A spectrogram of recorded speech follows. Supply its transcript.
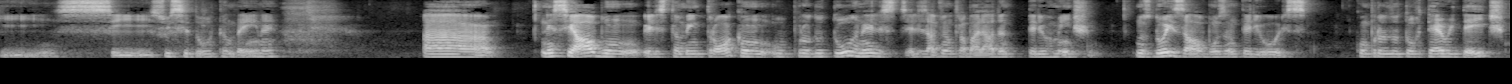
que se suicidou também, né? Ah, nesse álbum eles também trocam o produtor, né? Eles, eles haviam trabalhado anteriormente nos dois álbuns anteriores com o produtor Terry Date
